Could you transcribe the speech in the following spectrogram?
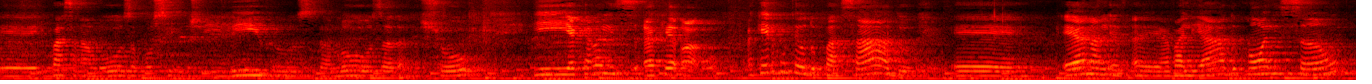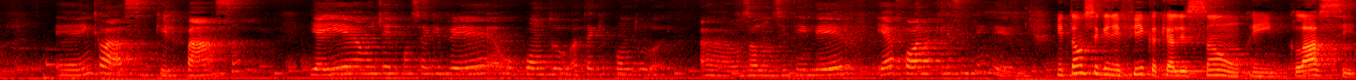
é, passa na lousa, com auxílio de livros, da lousa, da show. E aquela, lic- aque- a- aquele conteúdo passado é, é anali- é avaliado com a lição é, em classe, que ele passa, e aí é onde ele consegue ver o ponto, até que ponto ah, os alunos entenderam e a forma que eles entenderam. Então significa que a lição em classe,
